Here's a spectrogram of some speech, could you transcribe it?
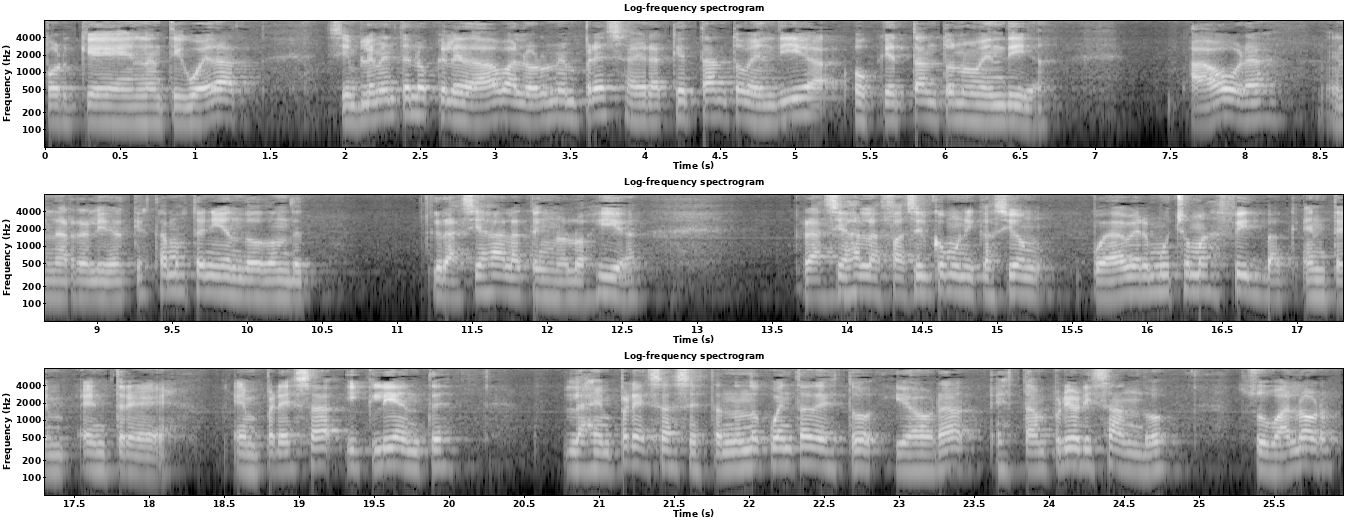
Porque en la antigüedad Simplemente lo que le daba valor a una empresa era qué tanto vendía o qué tanto no vendía. Ahora, en la realidad que estamos teniendo, donde gracias a la tecnología, gracias a la fácil comunicación, puede haber mucho más feedback entre, empresa y cliente, las empresas se están dando cuenta de esto y ahora están priorizando su valor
